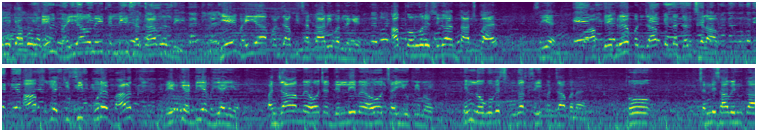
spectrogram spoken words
ये क्या बोला इन भैयाओं ने दिल्ली की सरकार बदल दी। ये भैया पंजाब की सरकार ही बदलेंगे। अब कांग्रेस का अंत आ चुका है। सही है? तो आप देख रहे हो पंजाब के अंदर जन सैलाब आप सोचिए किसी पूरे भारत की रीढ़ की हड्डी है भैया ही है। पंजाब में हो चाहे दिल्ली में हो चाहे यूपी में हो इन लोगों के संघर्ष से ही पंजाब बना है। तो चन्नी साहब इनका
